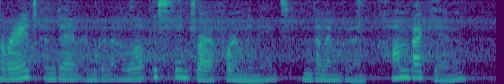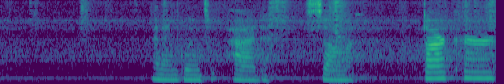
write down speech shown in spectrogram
Alright, and then I'm going to allow this to dry for a minute and then I'm going to come back in and I'm going to add some darker,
